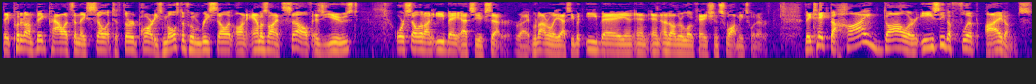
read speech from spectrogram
they put it on big pallets and they sell it to third parties, most of whom resell it on Amazon itself as used or sell it on eBay, Etsy, etc. Right? Well, not really Etsy, but eBay and, and, and other locations, swap meets, whatever. They take the high dollar, easy to flip items.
